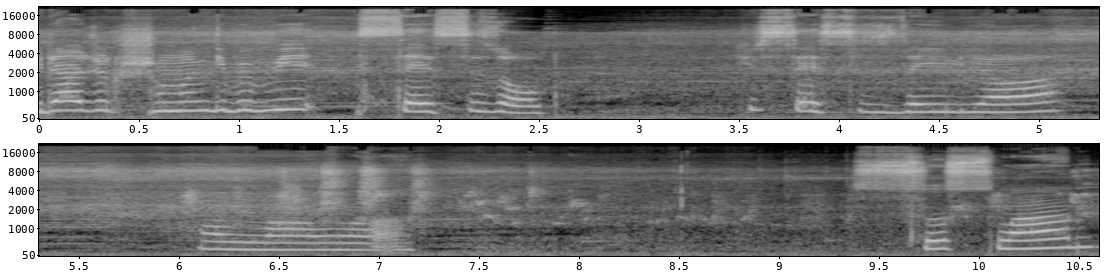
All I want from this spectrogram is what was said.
Birazcık şunun gibi bir sessiz ol. Hiç sessiz değil ya. Allah Allah. Sus lan.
